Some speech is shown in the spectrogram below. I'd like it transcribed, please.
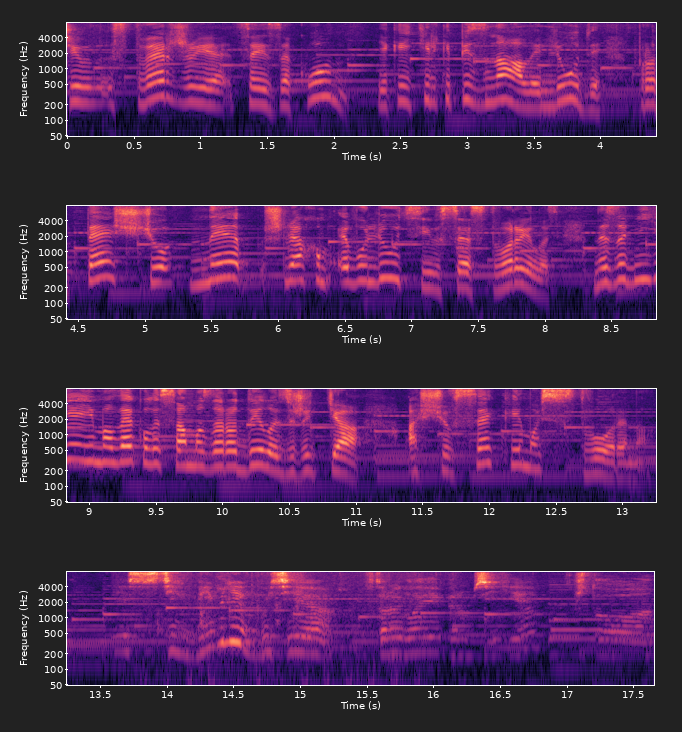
Чи стверджує цей закон, який тільки пізнали люди, про те, що не шляхом еволюції все створилось, не з однієї молекули самозародилось життя, а що все кимось створено? Есть стих Библии в Бытие 2 главе 1 стихе, что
